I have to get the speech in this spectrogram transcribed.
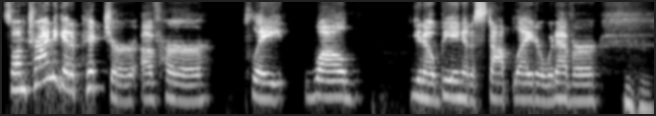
So I'm trying to get a picture of her plate while, you know, being at a stoplight or whatever, Mhm.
